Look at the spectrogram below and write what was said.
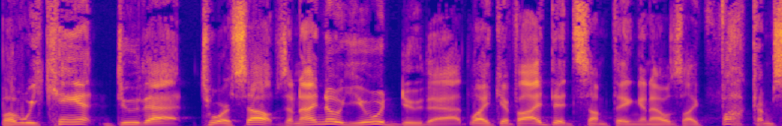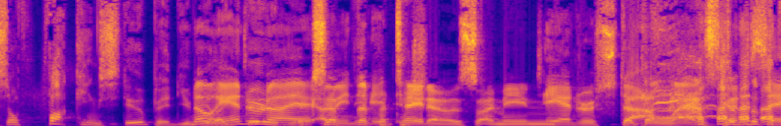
But we can't do that to ourselves. And I know you would do that. Like if I did something and I was like, fuck, I'm so fucking stupid. You'd No, be like, no, Andrew and I- except mean, the it- potatoes. I mean, Andrew, stop. the I was last going to say,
